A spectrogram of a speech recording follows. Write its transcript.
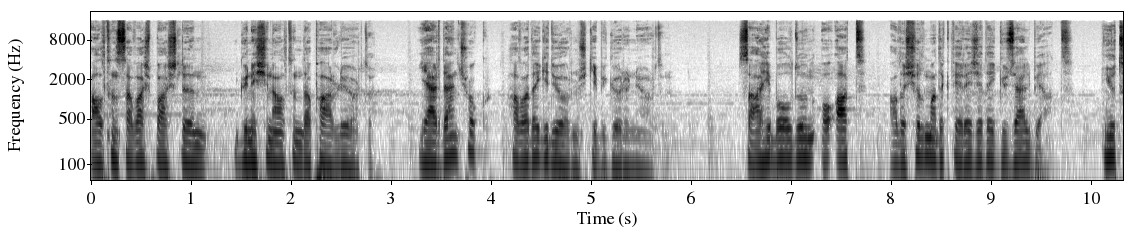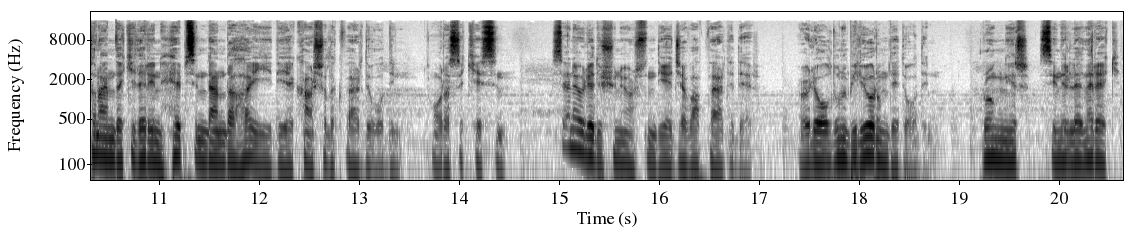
Altın savaş başlığın güneşin altında parlıyordu. Yerden çok havada gidiyormuş gibi görünüyordun. Sahip olduğun o at alışılmadık derecede güzel bir at. Jotunheim'dakilerin hepsinden daha iyi diye karşılık verdi Odin. Orası kesin. Sen öyle düşünüyorsun diye cevap verdi dev. Öyle olduğunu biliyorum dedi Odin. Rumnir sinirlenerek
